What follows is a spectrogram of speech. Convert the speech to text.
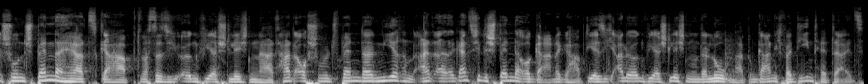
schon ein Spenderherz gehabt, was er sich irgendwie erschlichen hat, hat auch schon Spendernieren, äh, ganz viele Spenderorgane gehabt, die er sich alle irgendwie erschlichen und erlogen hat und gar nicht verdient hätte als,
